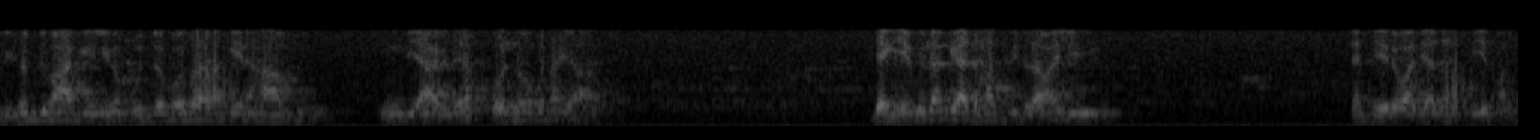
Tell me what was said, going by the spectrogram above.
විසුද්ධි මාර්ගයේ ලියව බුද්ධ ගෝසාර කියන හාමුදුරුවෝ. ඉන්දියාවේ ඉඳලා ඔන්න ඕකටයි ආවේ. දැන් ඒගොල්ලන්ගේ අදහස් පිට තමයි ලිව්වේ. දැන් තේරවාදී අදහස් තියෙනවද?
